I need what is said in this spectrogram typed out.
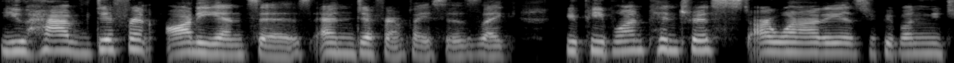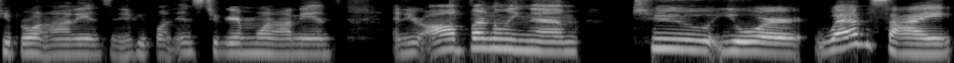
you have different audiences and different places. Like your people on Pinterest are one audience, your people on YouTube are one audience, and your people on Instagram one audience, and you're all funneling them to your website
